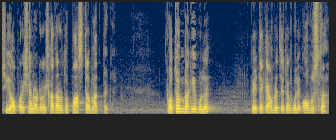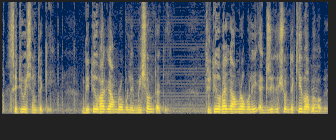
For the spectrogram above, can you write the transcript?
সেই অপারেশন অর্ডারে সাধারণত পাঁচটা ভাগ থাকে। প্রথম ভাগে বলে এটাকে আমরা যেটা বলি অবস্থা সিচুয়েশনটা কি? দ্বিতীয় ভাগে আমরা বলি মিশনটা কি? তৃতীয় ভাগে আমরা বলি এক্সিকিউশনটা কীভাবে হবে?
